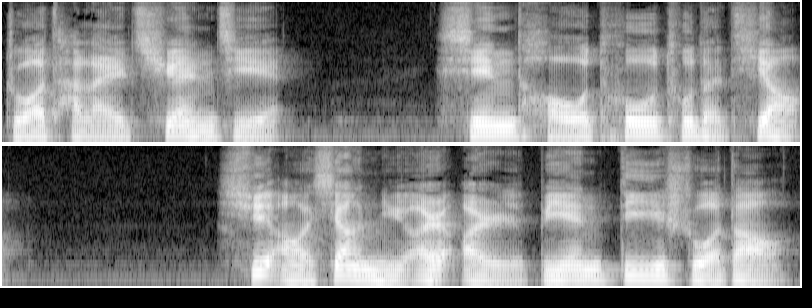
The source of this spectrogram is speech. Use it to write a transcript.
着他来劝解，心头突突的跳。薛袄向女儿耳边低说道：“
